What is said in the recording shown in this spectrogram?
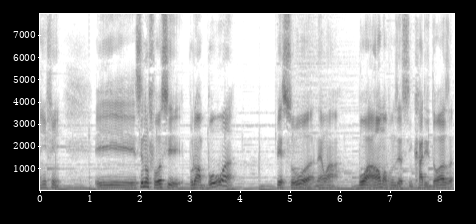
Enfim, e se não fosse por uma boa pessoa, né, uma boa alma, vamos dizer assim, caridosa,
